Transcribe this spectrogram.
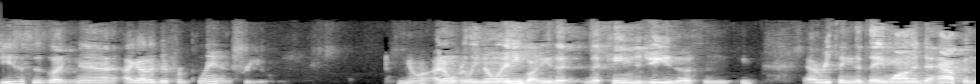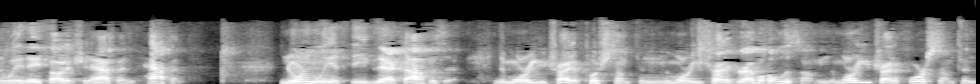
Jesus is like, nah, I got a different plan for you. You know, I don't really know anybody that, that came to Jesus and everything that they wanted to happen the way they thought it should happen happened. Normally it's the exact opposite. The more you try to push something, the more you try to grab a hold of something, the more you try to force something,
